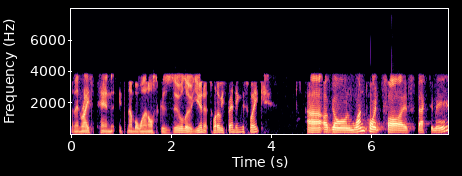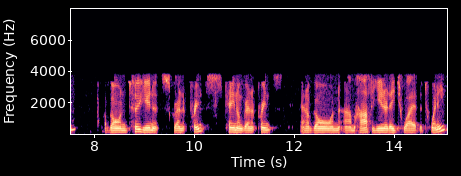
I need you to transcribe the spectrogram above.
And then race 10, it's number 1, Oscar Zulu. Units, what are we spending this week? Uh, I've gone 1.5 back demand. I've gone two units Granite Prince, keen on Granite Prince, and I've gone um, half a unit each way at the 20s,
